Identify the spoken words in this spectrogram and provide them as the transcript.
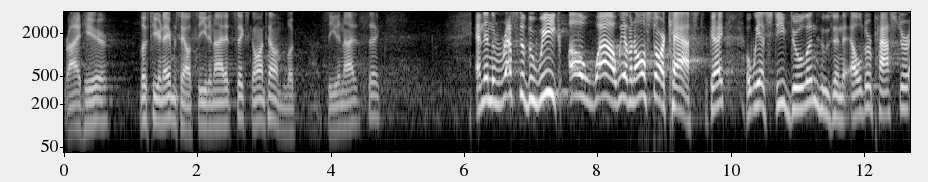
Right here. Look to your neighbor and say, I'll see you tonight at 6. Go on, tell him, look, see you tonight at 6. And then the rest of the week, oh, wow, we have an all star cast, okay? We have Steve Dulin, who's an elder pastor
